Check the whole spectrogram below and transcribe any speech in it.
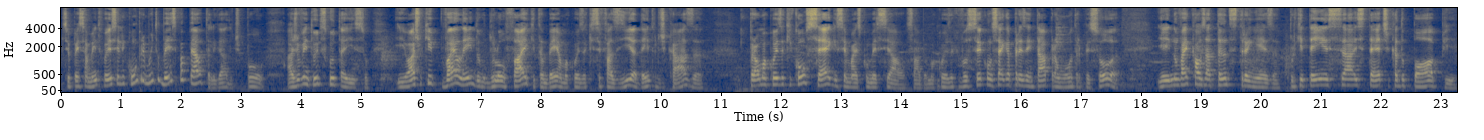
se o pensamento foi esse, ele cumpre muito bem esse papel, tá ligado? Tipo, a juventude escuta isso. E eu acho que vai além do, do lo-fi, que também é uma coisa que se fazia dentro de casa, para uma coisa que consegue ser mais comercial, sabe? Uma coisa que você consegue apresentar para uma outra pessoa e aí não vai causar tanta estranheza, porque tem essa estética do pop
